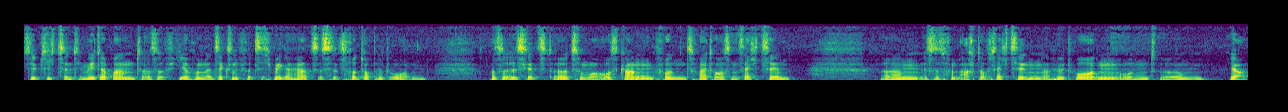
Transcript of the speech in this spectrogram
70 Zentimeter Band, also 446 Megahertz, ist jetzt verdoppelt worden. Also ist jetzt äh, zum Ausgang von 2016 ähm, ist es von 8 auf 16 erhöht worden und ähm, ja,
